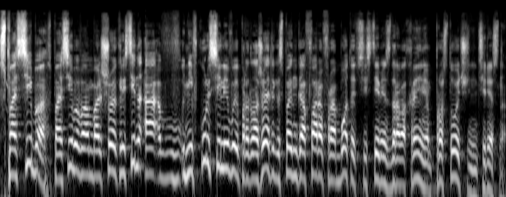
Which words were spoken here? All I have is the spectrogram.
Спасибо, спасибо вам большое, Кристина. А не в курсе ли вы, продолжает ли господин Гафаров работать в системе здравоохранения? Просто очень интересно.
